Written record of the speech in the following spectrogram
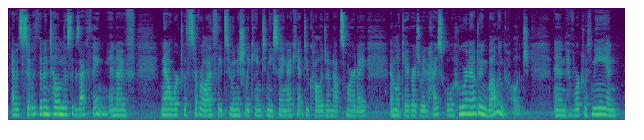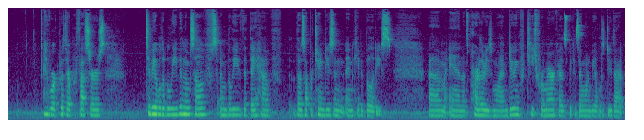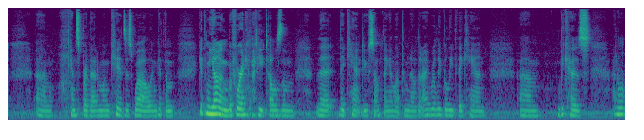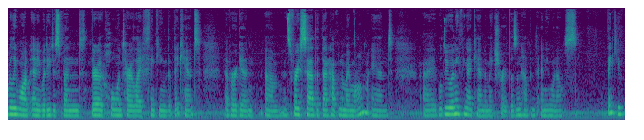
I would sit with them and tell them this exact thing. And I've now worked with several athletes who initially came to me saying, I can't do college, I'm not smart, I, I'm lucky I graduated high school, who are now doing well in college and have worked with me and have worked with their professors to be able to believe in themselves and believe that they have those opportunities and, and capabilities. Um, and that's part of the reason why I'm doing Teach for America is because I want to be able to do that um, and spread that among kids as well and get them get them young before anybody tells them that they can't do something and let them know that I really believe they can. Um, because I don't really want anybody to spend their whole entire life thinking that they can't ever again. Um, it's very sad that that happened to my mom, and I will do anything I can to make sure it doesn't happen to anyone else. Thank you.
